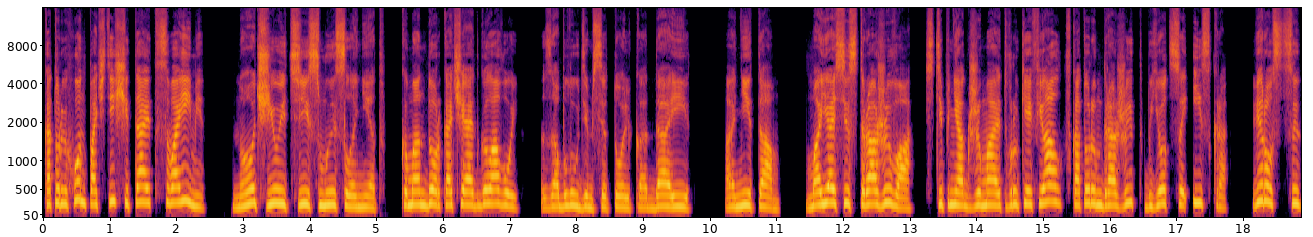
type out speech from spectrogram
которых он почти считает своими. Ночью идти смысла нет. Командор качает головой. Заблудимся только, да и... Они там. Моя сестра жива. Степняк сжимает в руке фиал, в котором дрожит, бьется искра. Веросцы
